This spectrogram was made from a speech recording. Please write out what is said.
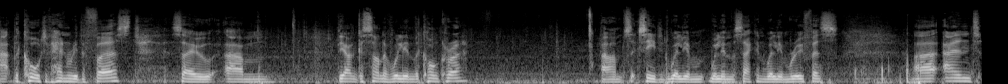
at the court of Henry I, so um, the younger son of William the Conqueror. Um, succeeded William William II, William Rufus, uh, and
